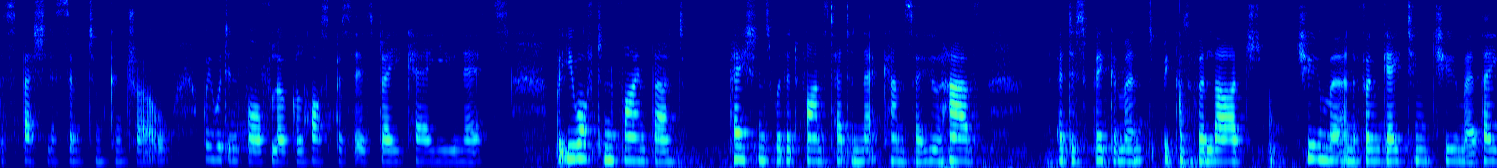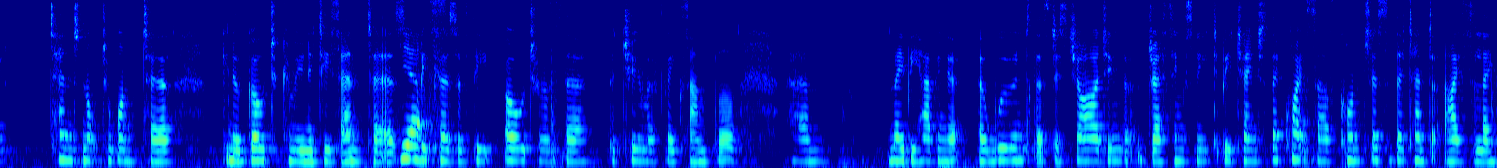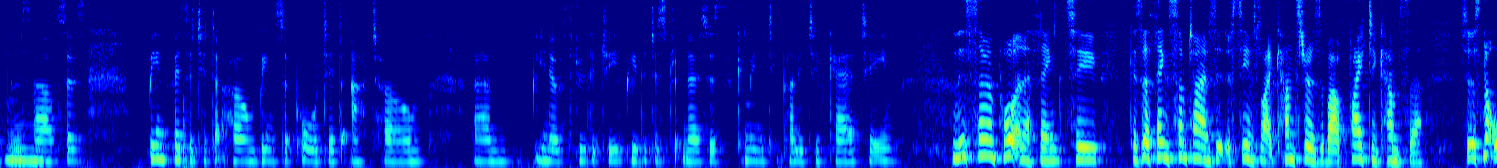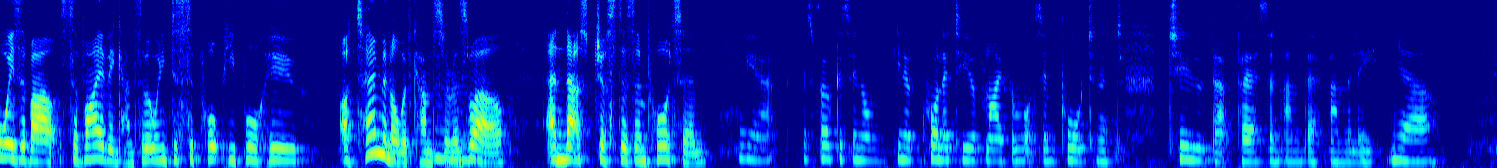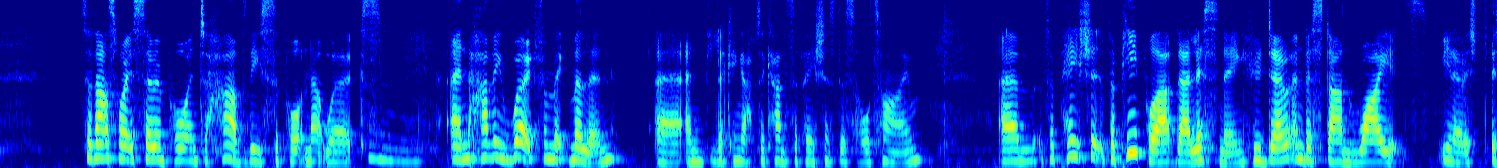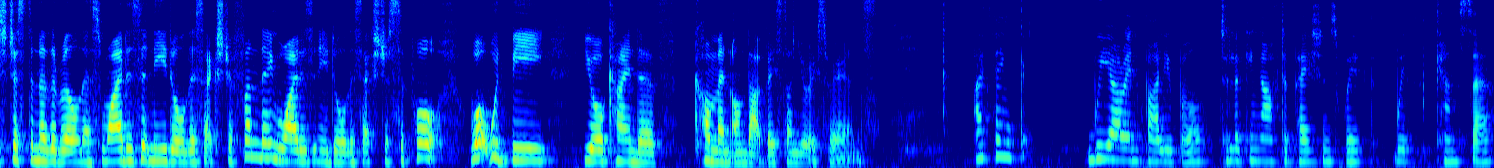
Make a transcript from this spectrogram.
with specialist symptom control. We would involve local hospices, daycare units, but you often find that patients with advanced head and neck cancer who have a disfigurement because of a large tumour and a fungating tumour, they tend not to want to, you know, go to community centres Yes. because of the odour of the, the tumour, for example. Um, maybe having a, a wound that's discharging, that dressings need to be changed. They're quite self conscious, so they tend to isolate themselves. So it's being visited at home, being supported at home, um, you know, through the GP, the district nurses, the community palliative care team. And it's so important, I think, to because I think sometimes it seems like cancer is about fighting cancer. So it's not always about surviving cancer, but we need to support people who are terminal with cancer as mm. well. And that's just as important. Yeah, it's focusing on, you know, quality of life and what's important to that person and their family. Yeah. So that's why it's so important to have these support networks. Mm. And having worked for Macmillan uh, and looking after cancer patients this whole time, um, for patient for people out there listening who don't understand why it's you know it's, it's just another illness, why does it need all this extra funding? Why does it need all this extra support? What would be your kind of comment on that based on your experience? I think we are invaluable to looking after patients with, with cancer.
